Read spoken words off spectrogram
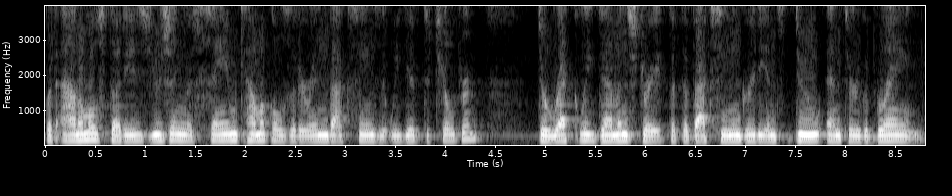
But animal studies using the same chemicals that are in vaccines that we give to children directly demonstrate that the vaccine ingredients do enter the brain.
